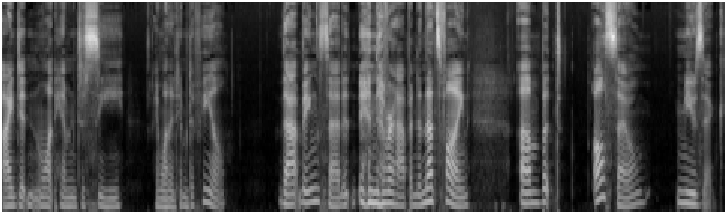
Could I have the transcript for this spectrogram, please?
I didn't want him to see, I wanted him to feel. That being said, it, it never happened, and that's fine. Um, but also, music,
